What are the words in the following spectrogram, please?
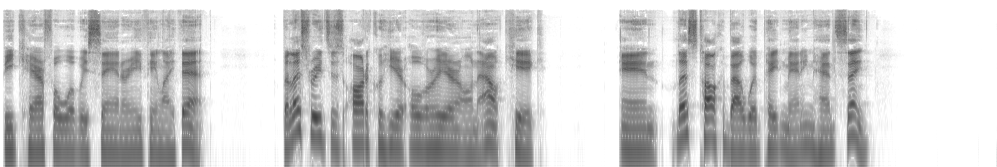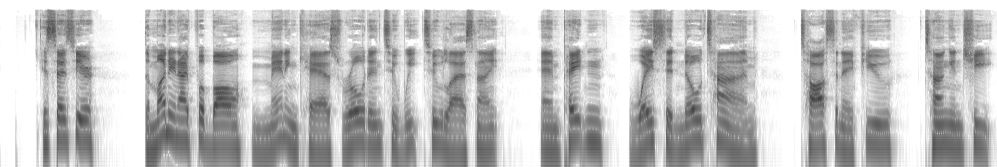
be careful what we're saying or anything like that. But let's read this article here over here on Outkick and let's talk about what Peyton Manning had to say. It says here the Monday Night Football ManningCast rolled into week two last night, and Peyton wasted no time tossing a few tongue in cheek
